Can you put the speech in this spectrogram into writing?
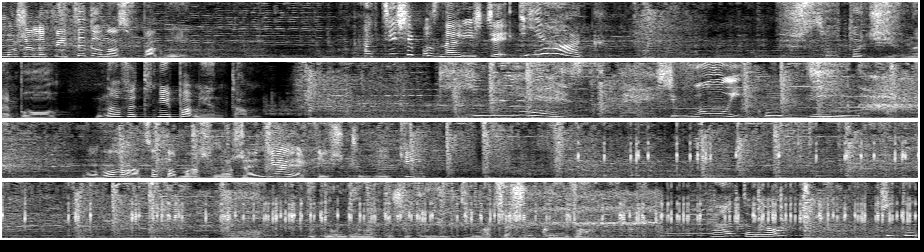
Może lepiej ty do nas wpadnij. A gdzie się poznaliście i jak? Wiesz co, to dziwne, bo nawet nie pamiętam. Kim jesteś, wujku Dima? Oho, a co tam masz? Narzędzia? Jakieś czujniki? O, wygląda na to, że wujek Dima coś ukrywa. Tato, czy ten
